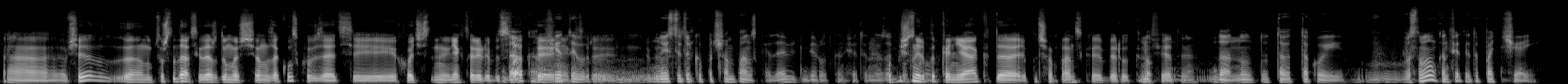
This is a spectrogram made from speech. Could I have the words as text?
А, вообще, э, ну, потому что, да, всегда же думаешь, что на закуску взять, и хочется... Ну, некоторые любят да, сладкое, конфеты, некоторые... Ну, если только под шампанское, да, ведь берут конфеты на закуску. Обычно или под коньяк, да, или под шампанское берут ну, конфеты. Ну, да, ну, та, такой... В основном конфеты это под чай.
